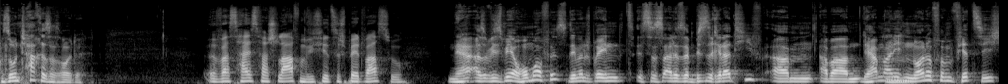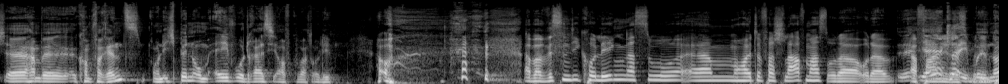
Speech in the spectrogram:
So ein Tag ist das heute. Äh, Was heißt verschlafen? Wie viel zu spät warst du? Ja, also wir sind ja Homeoffice, dementsprechend ist das alles ein bisschen relativ. Ähm, aber wir haben eigentlich um 9.45 Uhr äh, haben wir Konferenz und ich bin um 11.30 Uhr aufgewacht, Olli. Oh. Aber wissen die Kollegen, dass du ähm, heute verschlafen hast oder, oder Ja, erfahren ja, die klar, ich, über den 9.45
